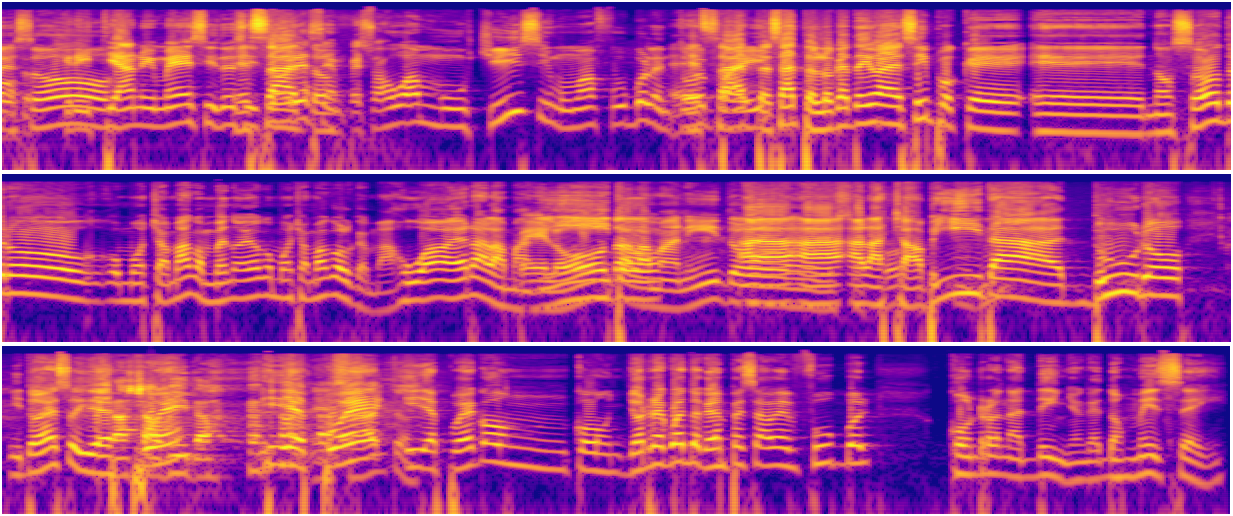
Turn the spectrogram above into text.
empezó- Cristiano y Messi toda esa Exacto. historia, se empezó a jugar muchísimo más fútbol en todo Exacto, el país. exacto, es lo que te iba a decir porque eh, nosotros como chamacos, menos yo como chamaco, lo que más jugaba era la manito, Pelota, la manito, a, a, a cosas. chapitas, duro y todo eso y después chapita. y después y después con, con yo recuerdo que yo empecé a ver fútbol con Ronaldinho en el 2006,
